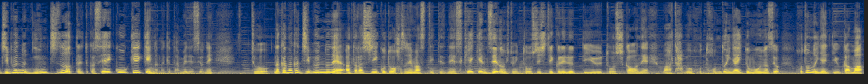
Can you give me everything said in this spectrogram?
自分の認知度だったりとか成功経験がなきゃダメですよね。なかなか自分のね、新しいことを始めますって言ってね、経験ゼロの人に投資してくれるっていう投資家はね、まあ多分ほとんどいないと思いますよ。ほとんどいないっていうか、まあ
